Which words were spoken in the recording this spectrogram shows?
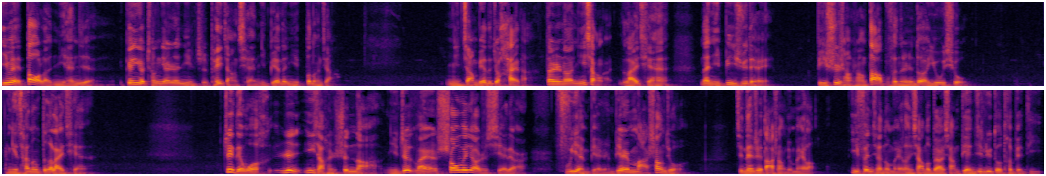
因为到了年纪，跟一个成年人，你只配讲钱，你别的你不能讲，你讲别的就害他。但是呢，你想来钱，那你必须得比市场上大部分的人都要优秀，你才能得来钱。这点我认印象很深的啊！你这玩意儿稍微要是写点敷衍别人，别人马上就今天这打赏就没了，一分钱都没了。你想都不要想，点击率都特别低。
